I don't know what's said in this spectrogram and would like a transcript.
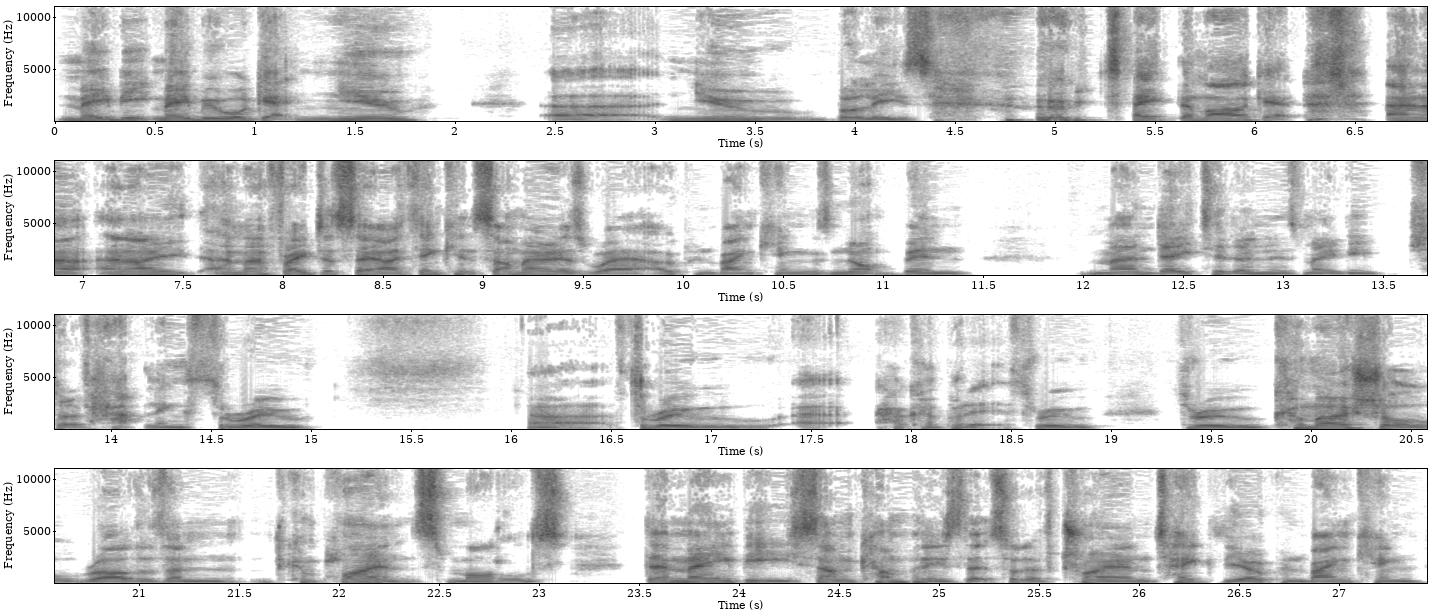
maybe maybe we'll get new uh, new bullies who take the market. And, uh, and I am afraid to say, I think in some areas where open banking's not been mandated and is maybe sort of happening through uh, through uh, how can I put it through through commercial rather than compliance models, there may be some companies that sort of try and take the open banking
